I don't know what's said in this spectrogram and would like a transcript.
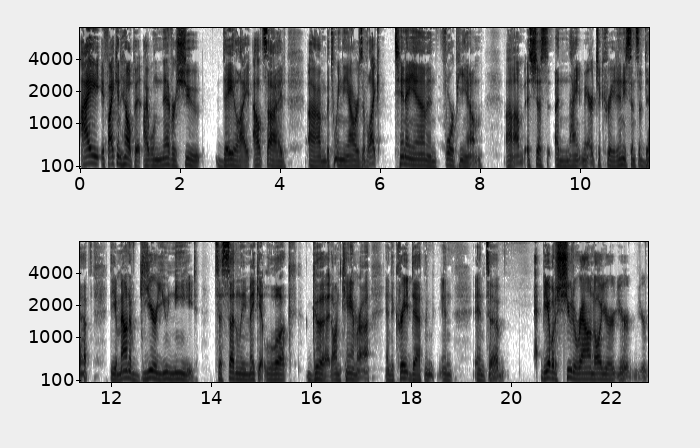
I, if I can help it, I will never shoot daylight outside um, between the hours of like 10 a.m. and 4 p.m. Um, it's just a nightmare to create any sense of depth. The amount of gear you need to suddenly make it look good on camera and to create depth and and and to be able to shoot around all your your your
